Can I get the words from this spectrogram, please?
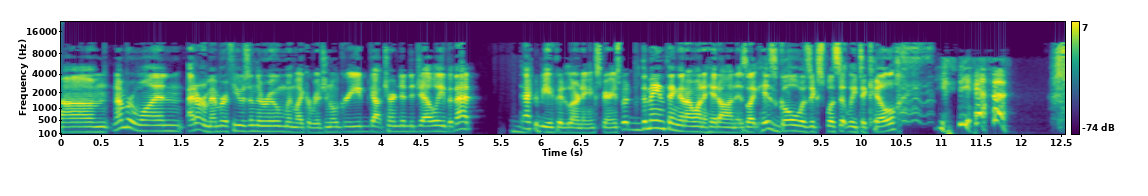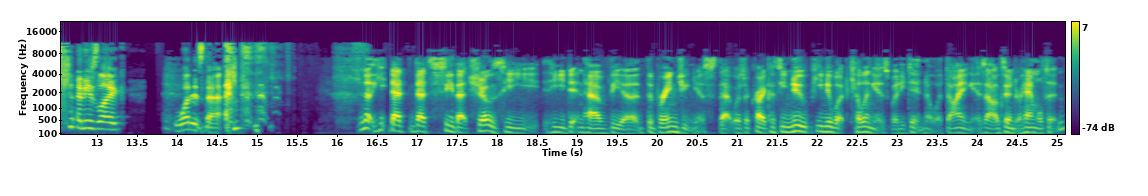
Um, number one, I don't remember if he was in the room when like original greed got turned into jelly, but that that could be a good learning experience. But the main thing that I want to hit on is like his goal was explicitly to kill, yeah. and he's like, what is that? No, he, that that's see that shows he he didn't have the uh, the brain genius that was required because he knew he knew what killing is, but he didn't know what dying is. Alexander Hamilton.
